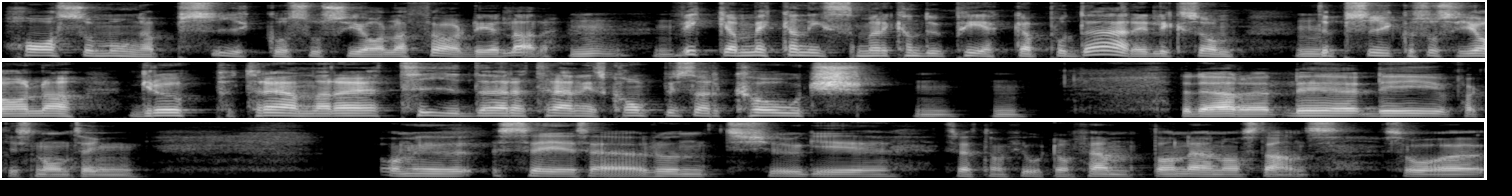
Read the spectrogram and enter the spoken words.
har så många psykosociala fördelar. Mm. mm. Vilka mekanismer kan du peka på där i liksom mm. det psykosociala, grupp, tränare, tider, träningskompisar, coach? Mm, mm, det där, det, det är ju faktiskt någonting om vi säger så här runt 2013, 14, 15 där någonstans så,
